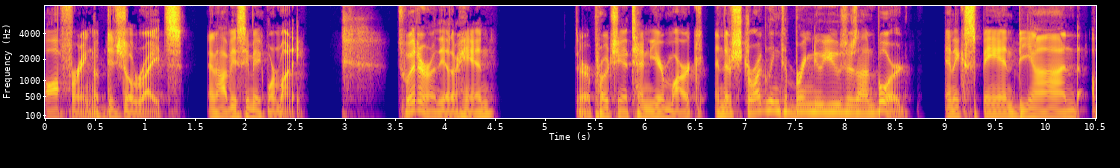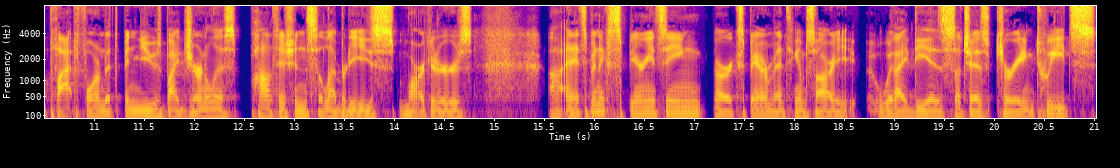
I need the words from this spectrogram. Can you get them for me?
offering of digital rights and obviously make more money. Twitter, on the other hand, they're approaching a 10 year mark and they're struggling to bring new users on board and expand beyond a platform that's been used by journalists, politicians, celebrities, marketers. Uh, and it's been experiencing or experimenting, I'm sorry, with ideas such as curating tweets,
